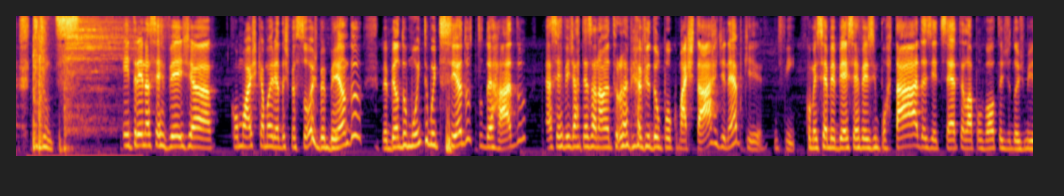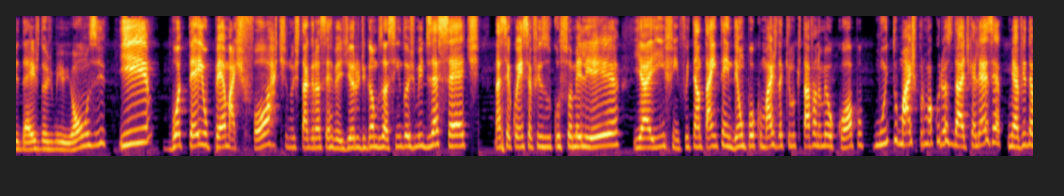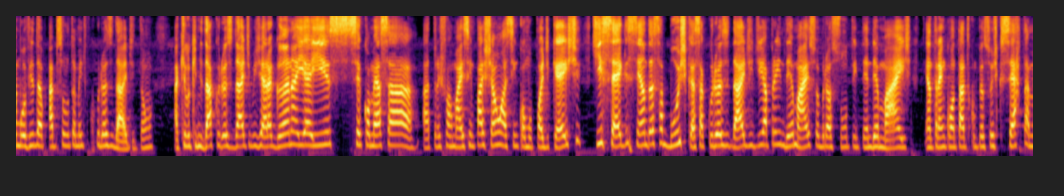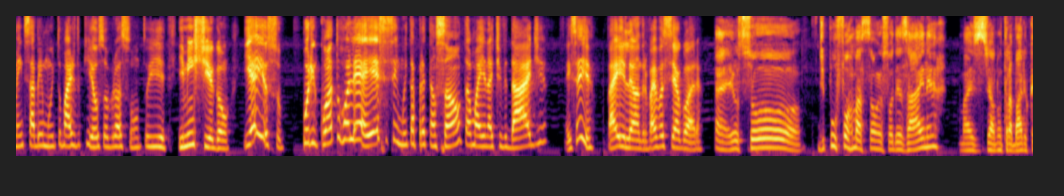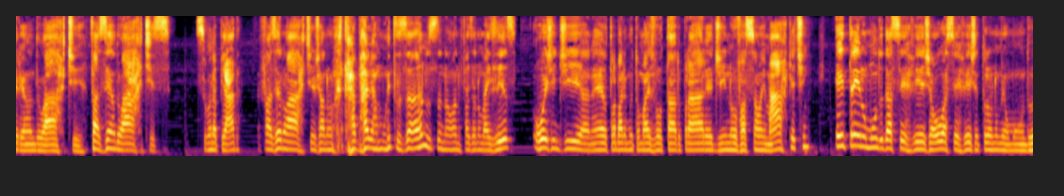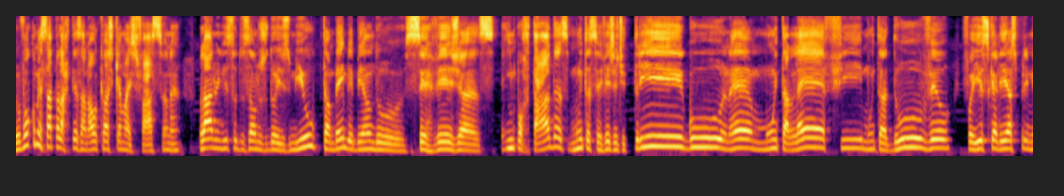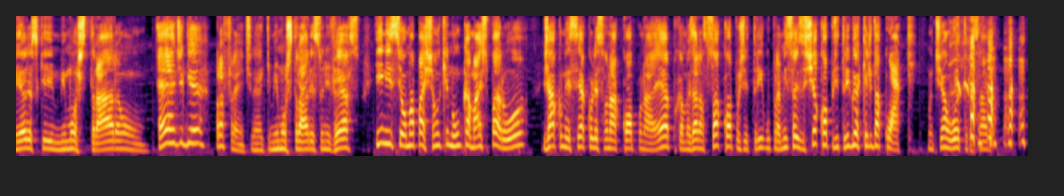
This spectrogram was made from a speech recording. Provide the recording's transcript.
Entrei na cerveja, como acho que a maioria das pessoas, bebendo. Bebendo muito, muito cedo, tudo errado. A cerveja artesanal entrou na minha vida um pouco mais tarde, né? Porque, enfim, comecei a beber as cervejas importadas e etc. lá por volta de 2010, 2011. E botei o pé mais forte no Instagram cervejeiro, digamos assim, em 2017. Na sequência, fiz o curso sommelier. E aí, enfim, fui tentar entender um pouco mais daquilo que estava no meu copo, muito mais por uma curiosidade. Que, aliás, é, minha vida é movida absolutamente por curiosidade. Então, aquilo que me dá curiosidade me gera gana. E aí, você começa a, a transformar isso em paixão, assim como o podcast, que segue sendo essa busca, essa curiosidade de aprender mais sobre o assunto, entender mais, entrar em contato com pessoas que certamente sabem muito mais do que eu sobre o assunto e, e me instigam. E é isso por enquanto, o rolê é esse, sem muita pretensão. Tamo aí na atividade. É isso aí. Vai aí, Leandro. Vai você agora. É, eu sou. De por formação, eu sou designer, mas já não trabalho criando arte, fazendo artes. Segunda piada. Fazendo arte, eu já não trabalho há muitos anos, não ando fazendo mais isso. Hoje em dia, né, eu trabalho muito mais voltado para a área de inovação e marketing. Entrei no mundo da cerveja, ou a cerveja entrou no meu mundo. Eu vou começar pela artesanal, que eu acho que é mais fácil, né? Lá no início dos anos 2000, também bebendo cervejas importadas, muita cerveja de trigo, né, muita Lef, muita Duvel. Foi isso que ali as primeiras que me mostraram Erdinger para frente, né, que me mostraram esse universo. E iniciou uma paixão que nunca mais parou. Já comecei a colecionar copo na época, mas eram só copos de trigo. Para mim só existia copo de trigo e aquele da Quack. Não tinha outro, sabe?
